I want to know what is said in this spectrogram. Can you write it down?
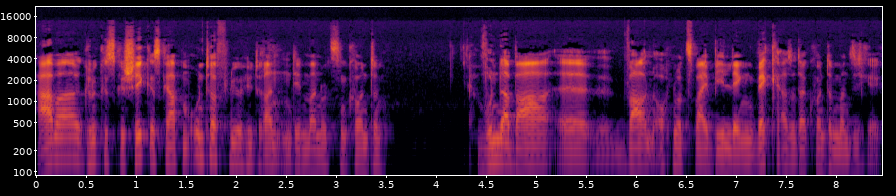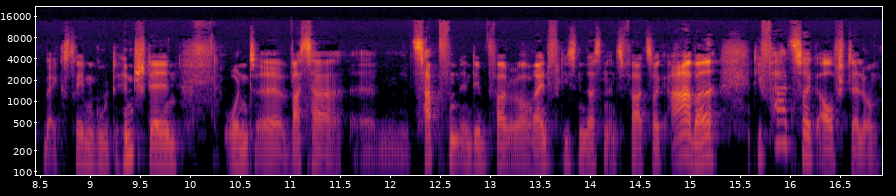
Aber Glück ist Geschick, es gab einen Unterflurhydranten, den man nutzen konnte wunderbar, äh, waren auch nur zwei B-Längen weg, also da konnte man sich extrem gut hinstellen und äh, Wasser äh, zapfen in dem Fall oder auch reinfließen lassen ins Fahrzeug. Aber die Fahrzeugaufstellung,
